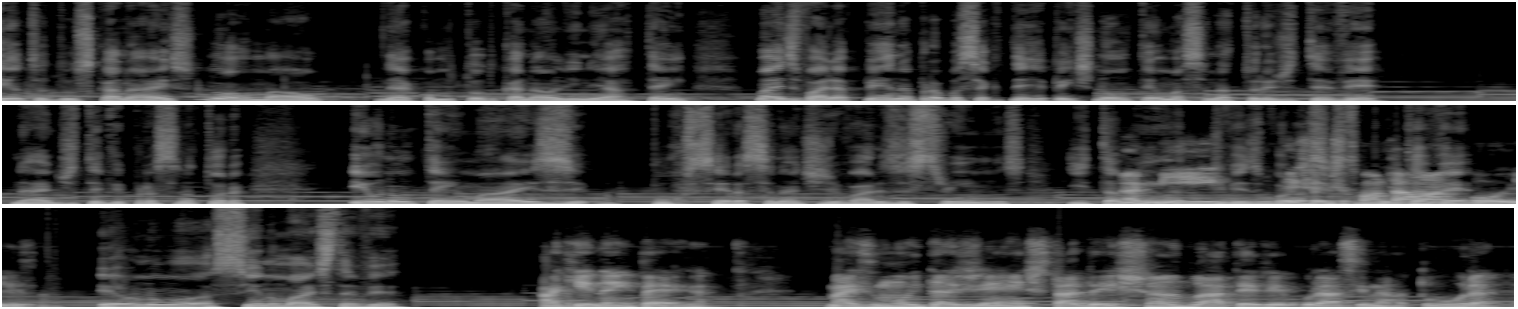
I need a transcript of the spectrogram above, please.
dentro dos canais, normal, né? Como todo canal linear tem, mas vale a pena para você que de repente não tem uma assinatura de TV, né? De TV por assinatura. Eu não tenho mais, por ser assinante de vários streamings e também Amigo, de vez em quando deixa eu te contar TV, uma coisa. eu não assino mais TV. Aqui nem pega. Mas muita gente está deixando a TV por assinatura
